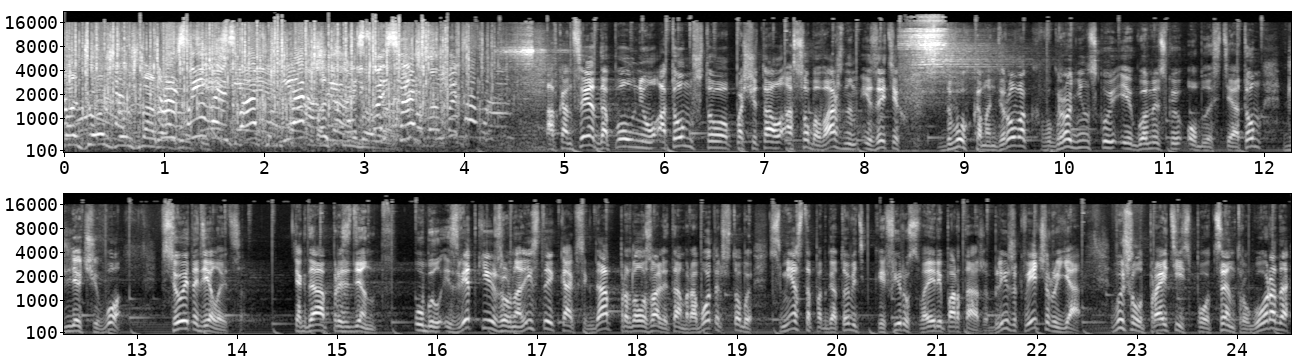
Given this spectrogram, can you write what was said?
молодежь должна работать. А в конце дополню о том, что посчитал особо важным из этих двух командировок в Гродненскую и Гомельскую области, о том, для чего все это делается. Когда президент убыл из ветки, журналисты, как всегда, продолжали там работать, чтобы с места подготовить к эфиру свои репортажи. Ближе к вечеру я вышел пройтись по центру города,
